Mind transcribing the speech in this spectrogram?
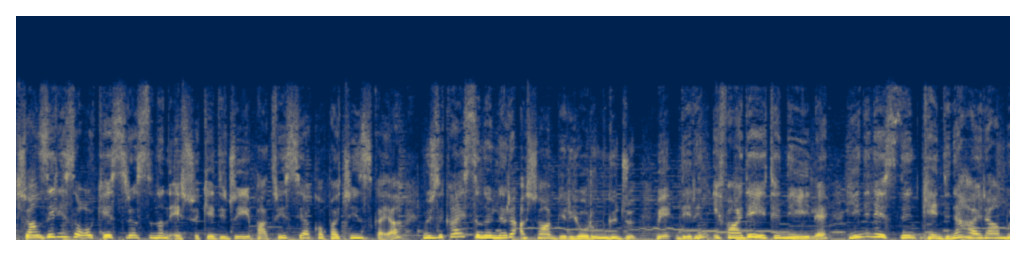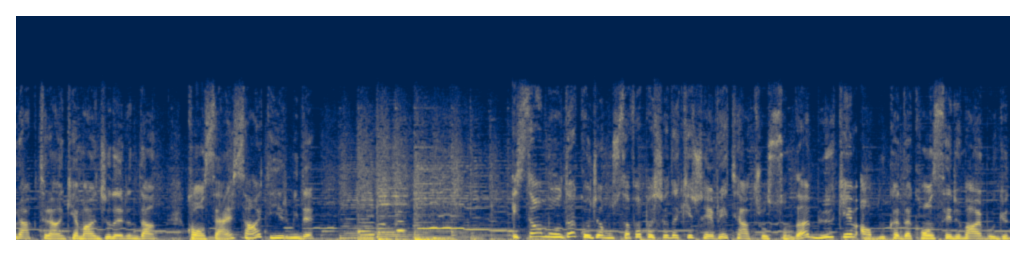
Şanzelize Orkestrası'nın eşlik edeceği Patricia Kopaczynskaya, müzikal sınırları aşan bir yorum gücü ve derin ifade yeteneğiyle yeni neslin kendine hayran bıraktıran kemancılarından. Konser saat 20'de. İstanbul'da Koca Mustafa Paşa'daki Çevre Tiyatrosu'nda Büyük Ev Abluka'da konseri var bugün.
